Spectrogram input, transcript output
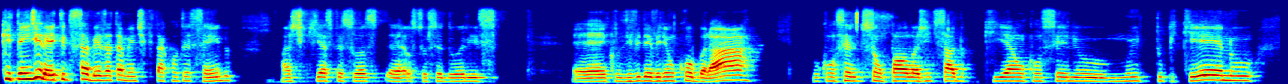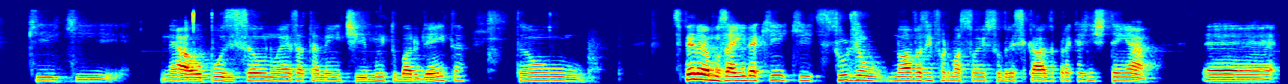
Que tem direito de saber exatamente o que está acontecendo. Acho que as pessoas, é, os torcedores, é, inclusive, deveriam cobrar o Conselho de São Paulo, a gente sabe que é um conselho muito pequeno, que, que né, a oposição não é exatamente muito barulhenta. Então, esperamos ainda que, que surjam novas informações sobre esse caso para que a gente tenha é,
